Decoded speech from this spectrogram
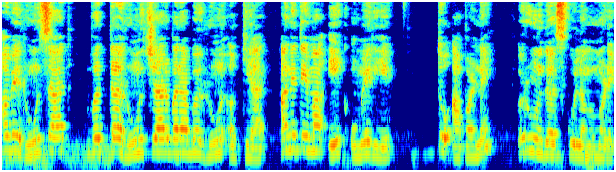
હવે ઋણ સાત વત્તા ઋણ ચાર બરાબર ઋણ અગિયાર અને તેમાં એક ઉમેરીએ તો આપણને ઋણ દસ કુલંબ મળે.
